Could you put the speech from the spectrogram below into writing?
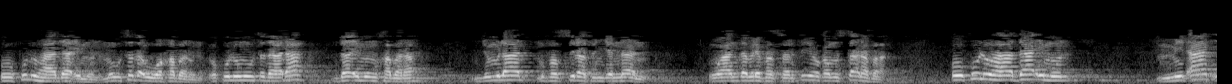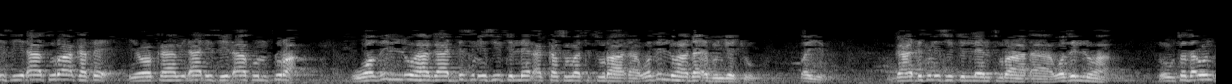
ukuluhaa daa'imun mubtada wa khabarun ukuluu mubtadaadha daa'imun khabara jumlaan mufassiratun jennaan waan dabre fassarti yookaan mustaanafa ukuluhaa daa'imun midhaan isiidhaa turaa kate yookaan midhaan isiidhaa kun tura wadilluhaa gaaddisni isiitilleen akkasumatti turaadha wadilluhaa daa'ibun jechuun tayyib gaaddisni isiitilleen turaadha wadilluhaa mubtada'uun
